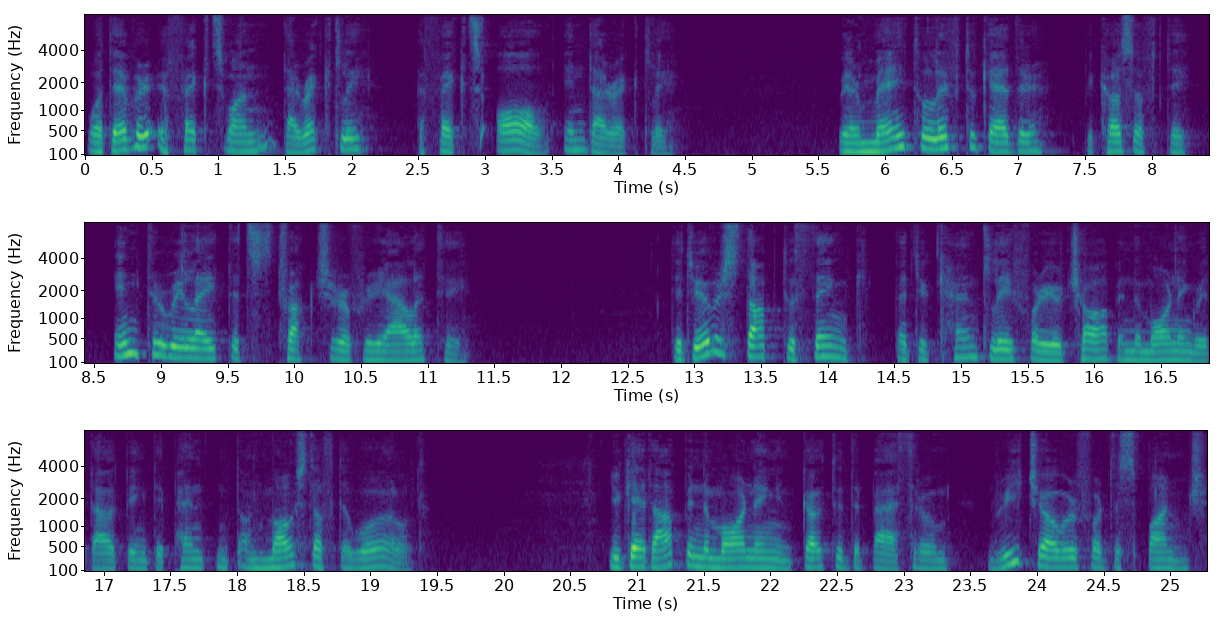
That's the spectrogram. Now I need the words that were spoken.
Whatever affects one directly affects all indirectly. We are made to live together because of the interrelated structure of reality. Did you ever stop to think that you can't leave for your job in the morning without being dependent on most of the world? You get up in the morning and go to the bathroom, reach over for the sponge,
